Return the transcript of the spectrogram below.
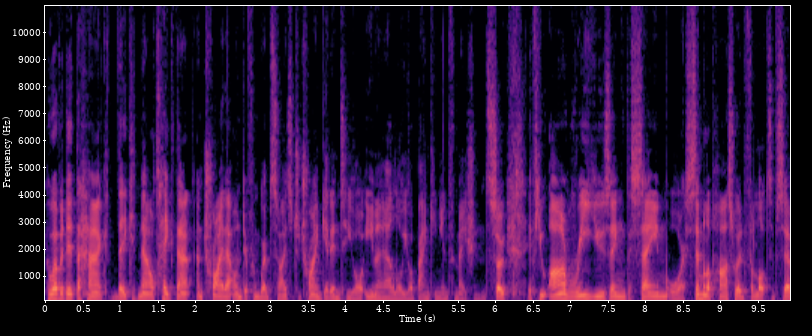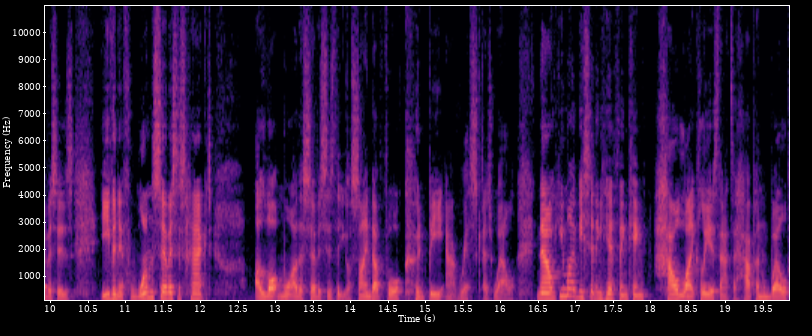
whoever did the hack, they could now take that and try that on different websites to try and get into your email or your banking information. So if you are reusing the same or similar password for lots of services, even if one service is hacked, a lot more other services that you're signed up for could be at risk as well. Now, you might be sitting here thinking, how likely is that to happen? Well,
